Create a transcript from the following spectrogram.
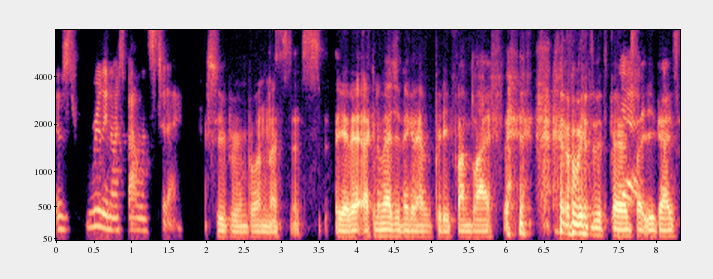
it was really nice balance today super important. That's that's yeah. I can imagine they're gonna have a pretty fun life with with parents yeah. like you guys.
